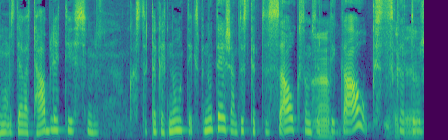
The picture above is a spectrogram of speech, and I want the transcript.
un mums deva tabletes. un Kas tur tagad notiks? Bet, nu, tiešām tas, ka tas augstums Jā. ir tik augsts, ka tur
